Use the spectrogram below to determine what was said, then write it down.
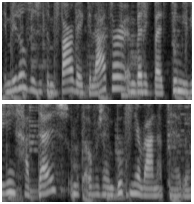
Inmiddels is het een paar weken later en ben ik bij Tommy Wieringa thuis om het over zijn boek Nirvana te hebben.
